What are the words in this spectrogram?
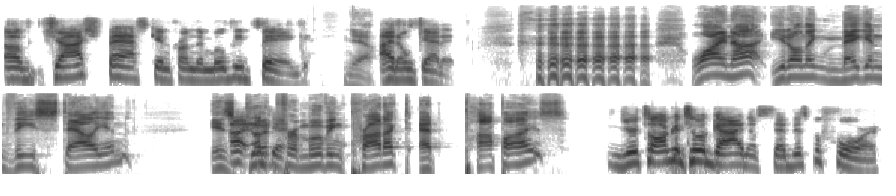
of Josh Baskin from the movie Big. Yeah. I don't get it. Why not? You don't think Megan Thee Stallion is I- good okay. for moving product at Popeyes? You're talking to a guy, and I've said this before.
